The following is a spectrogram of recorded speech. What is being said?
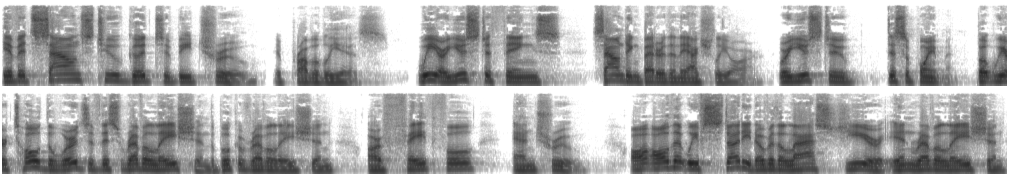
if it sounds too good to be true, it probably is. We are used to things sounding better than they actually are. We're used to disappointment. But we are told the words of this revelation, the book of Revelation, are faithful and true. All, all, that we've studied over the last year in Revelation,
